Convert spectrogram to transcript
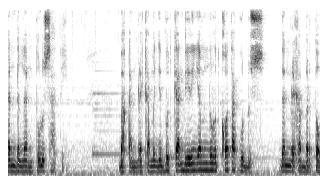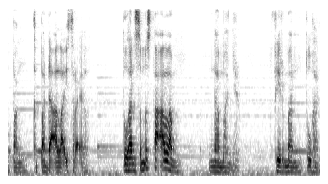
dan dengan tulus hati. Bahkan mereka menyebutkan dirinya menurut kota kudus, dan mereka bertopang kepada Allah Israel. Tuhan semesta alam namanya, firman Tuhan.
